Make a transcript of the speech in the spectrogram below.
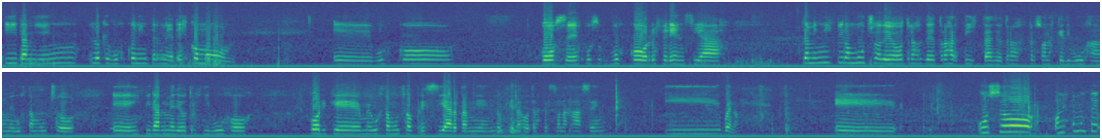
Y también lo que busco en internet es como eh, busco poses, busco referencias. También me inspiro mucho de otros, de otros artistas, de otras personas que dibujan. Me gusta mucho eh, inspirarme de otros dibujos porque me gusta mucho apreciar también lo que las otras personas hacen. Y bueno, eh, uso, honestamente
